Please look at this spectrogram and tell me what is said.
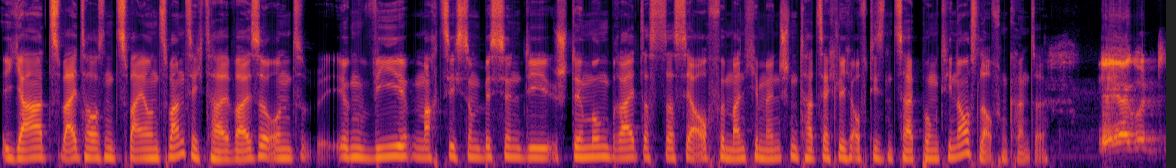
Jahr 2022 teilweise und irgendwie macht sich so ein bisschen die Stimmung breit, dass das ja auch für manche Menschen tatsächlich auf diesen Zeitpunkt hinauslaufen könnte. Ja, ja, gut.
